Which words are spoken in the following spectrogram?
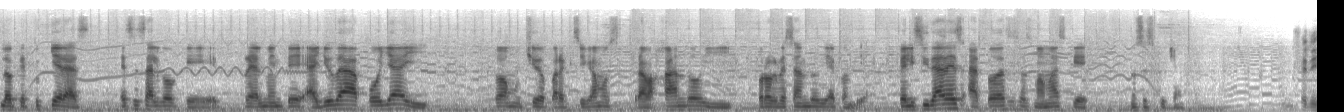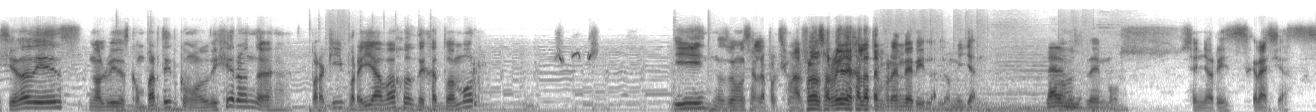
lo que tú quieras. Eso es algo que realmente ayuda, apoya y todo muy chido para que sigamos trabajando y progresando día con día. Felicidades a todas esas mamás que nos escuchan. Felicidades, no olvides compartir, como dijeron, eh, por aquí, por ahí abajo, deja tu amor. Y nos vemos en la próxima. Alfredo Sarvi, déjala te emprender y la lomillan. Claro, Nos vemos, señores. Gracias.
